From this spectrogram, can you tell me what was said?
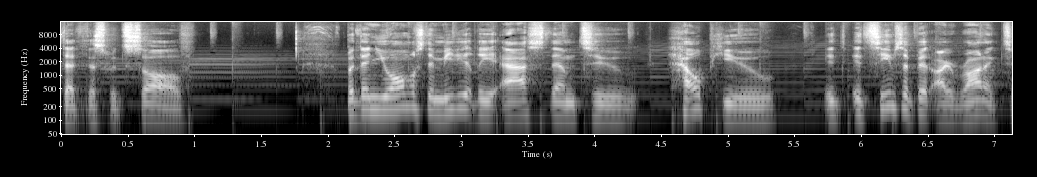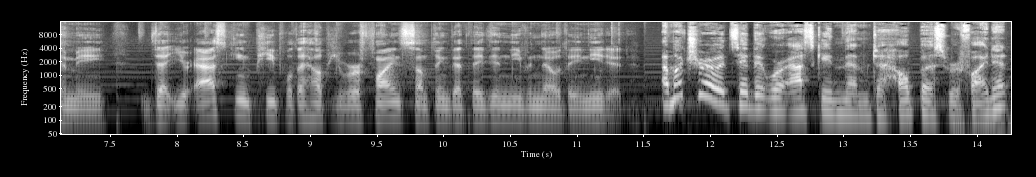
that this would solve. But then you almost immediately ask them to help you. It, it seems a bit ironic to me that you're asking people to help you refine something that they didn't even know they needed. I'm not sure I would say that we're asking them to help us refine it.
